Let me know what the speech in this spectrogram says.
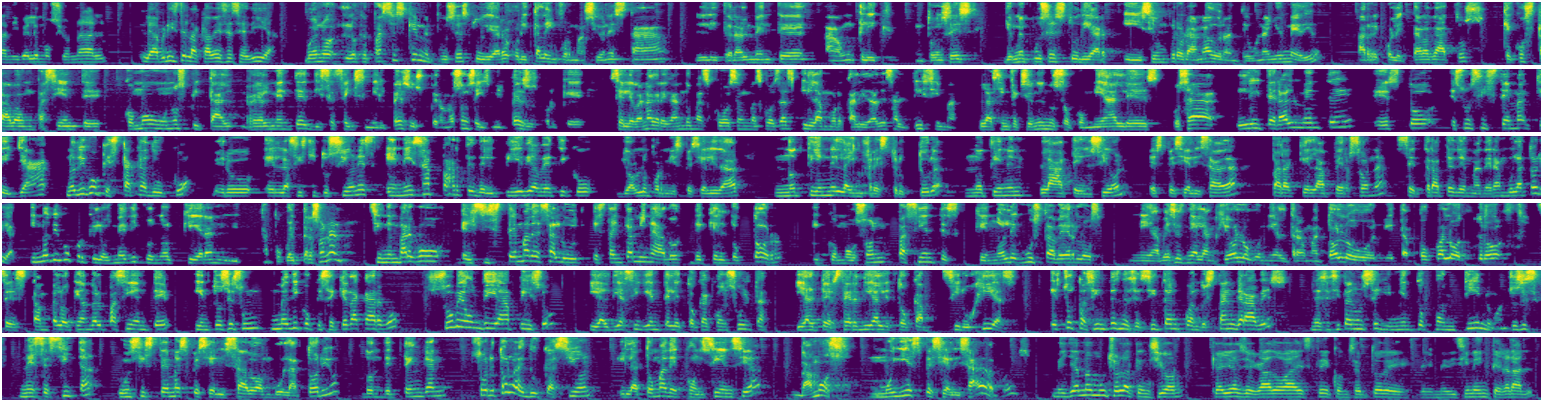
a nivel emocional? ¿Le abriste la cabeza ese día? Bueno, lo que pasa es que me puse a estudiar, ahorita la información está literalmente a un clic. Entonces, yo me puse a estudiar y hice un programa durante un año y medio a recolectar datos, qué costaba un paciente, cómo un hospital realmente dice 6 mil pesos, pero no son 6 mil pesos porque se le van agregando más cosas, más cosas y la mortalidad es altísima. Las infecciones nosocomiales, o sea, literalmente esto es un sistema que ya, no digo que está caduco, pero en las instituciones en esa parte del pie diabético, yo hablo por mi especialidad, no tienen la infraestructura, no tienen la atención especializada para que la persona se trate de manera ambulatoria. Y no digo porque los médicos no quieran ni tampoco el personal. Sin embargo, el sistema de salud está encaminado de que el doctor, y como son pacientes que no le gusta verlos ni a veces ni al angiólogo, ni al traumatólogo, ni tampoco al otro, se están peloteando al paciente y entonces un médico que se queda a cargo sube un día a piso y al día siguiente le toca consulta y al tercer día le toca cirugías. Estos pacientes necesitan, cuando están graves, necesitan un seguimiento continuo. Entonces necesita un sistema especializado ambulatorio donde tengan sobre todo la educación y la toma de conciencia, vamos, muy especializada, pues. Me llama mucho la atención que hayas llegado a este concepto de, medicina integral,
